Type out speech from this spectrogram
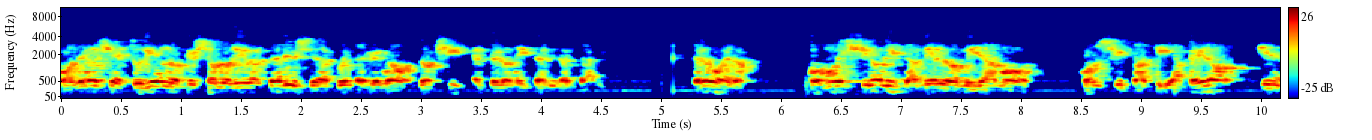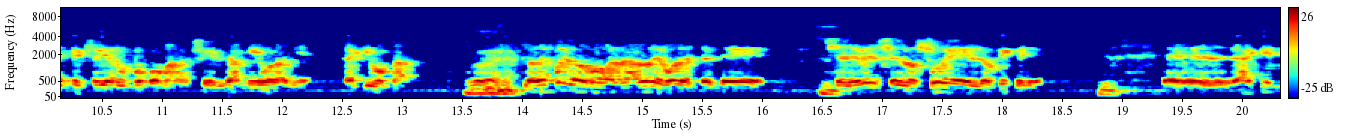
ponerse a estudiar lo que son los libertarios y se da cuenta que no, no existe el peronista libertario. Pero bueno, como es Scioli también lo miramos con simpatía, pero tiene que estudiar un poco más el amigo Daniel, está equivocado. después los gobernadores, vos lo entendés, se le vencen los sueldos, ¿qué querés? Eh, hay que.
